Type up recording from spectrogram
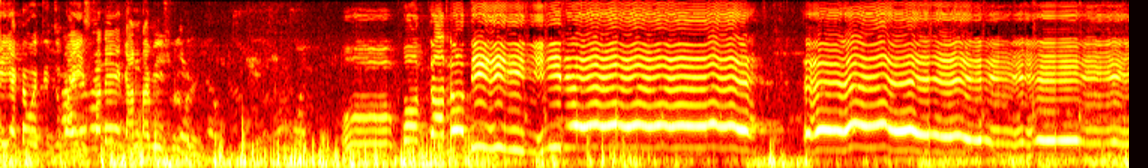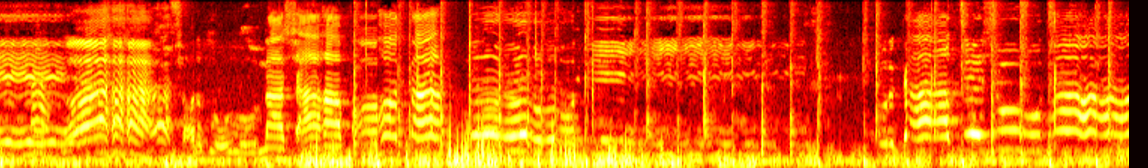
এই একটা ঐতিহ্যবাহী স্থানে গানটা আমি শুরু করি। ও পদ্মা নদী রে। সর্বনাশা পদ্মা নদী। তোর কাছে সুধাই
